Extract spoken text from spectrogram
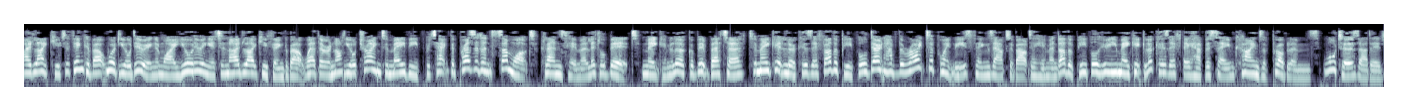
I'd like you to think about what you're doing and why you're doing it and I'd like you think about whether or not you're trying to maybe protect the president somewhat, cleanse him a little bit, make him look a bit better, to make it look as if other people don't have the right to point these things out about to him and other people who you make it look as if they have the same kinds of problems, Waters added.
